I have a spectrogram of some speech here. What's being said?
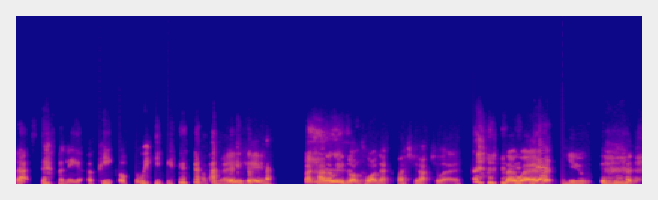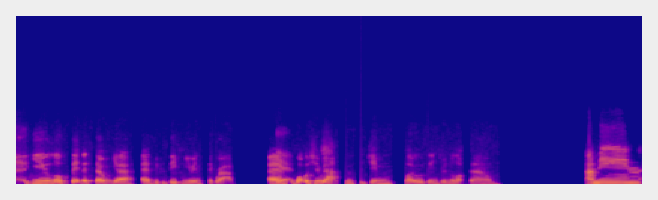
that's definitely a peak of the week. That's amazing. that kind of leads on to our next question, actually. So um, Yeah. you you love fitness, don't you? As we can see from your Instagram. Um, Yeah. What was your reaction to gyms closing during the lockdown? I mean,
